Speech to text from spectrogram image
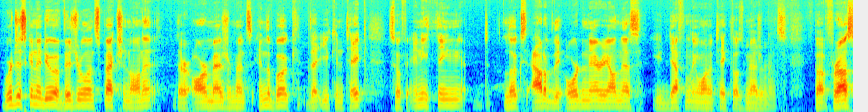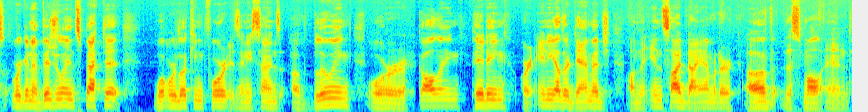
we're just gonna do a visual inspection on it. There are measurements in the book that you can take. So if anything looks out of the ordinary on this, you definitely wanna take those measurements. But for us, we're gonna visually inspect it. What we're looking for is any signs of bluing or galling, pitting, or any other damage on the inside diameter of the small end.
